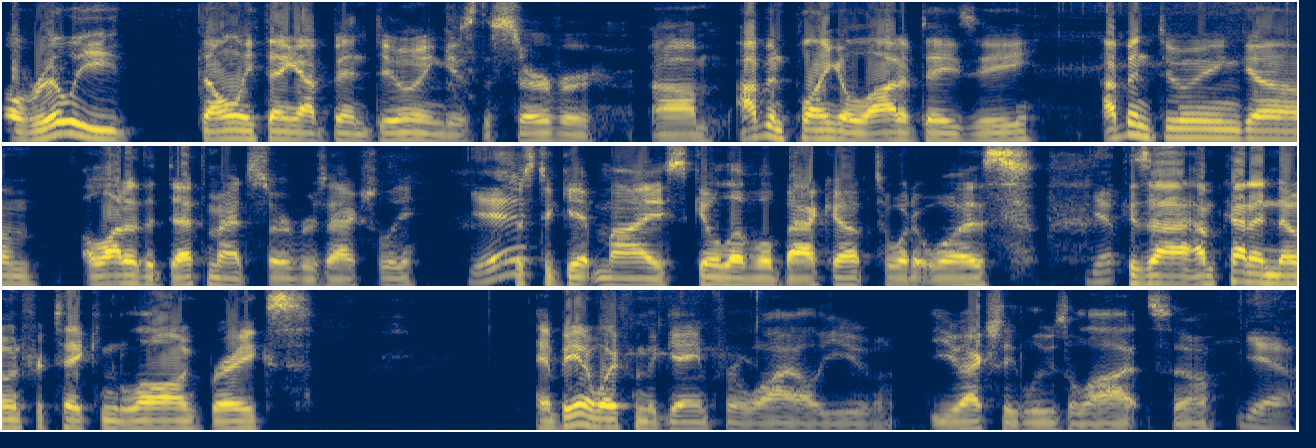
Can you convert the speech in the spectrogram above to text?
Well, really, the only thing I've been doing is the server. Um, I've been playing a lot of DayZ. I've been doing um, a lot of the deathmatch servers actually, Yeah. just to get my skill level back up to what it was. Yep. Because I'm kind of known for taking long breaks and being away from the game for a while. You you actually lose a lot. So Yeah.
